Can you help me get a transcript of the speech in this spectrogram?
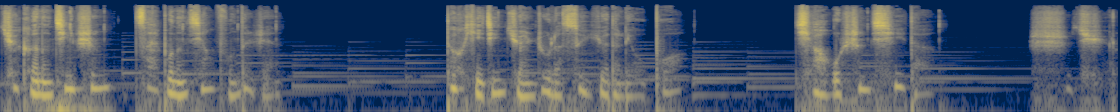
却可能今生再不能相逢的人，都已经卷入了岁月的流波，悄无声息的逝去了，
